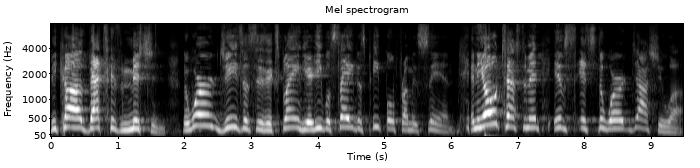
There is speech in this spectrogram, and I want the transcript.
because that's his mission. The word Jesus is explained here. He will save his people from his sin. In the Old Testament, it's, it's the word Joshua.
